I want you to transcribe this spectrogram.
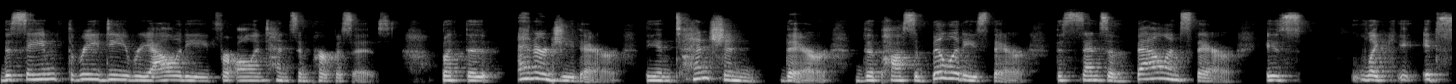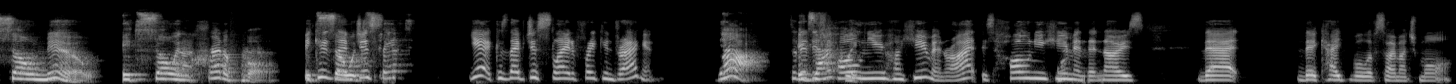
the same 3D reality for all intents and purposes. But the energy there, the intention there, the possibilities there, the sense of balance there is like it's so new. It's so incredible. Because so they've just yeah, because they've just slayed a freaking dragon. Yeah. So there's exactly. this whole new human, right? This whole new human yeah. that knows that they're capable of so much more.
